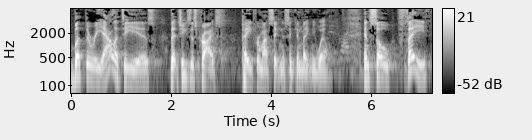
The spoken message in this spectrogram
But the reality is that Jesus Christ paid for my sickness and can make me well. And so faith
